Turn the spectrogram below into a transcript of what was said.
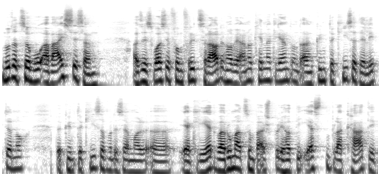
Nur dazu, wo auch Weiße sind. Also das weiß ich vom Fritz Rau, den habe ich auch noch kennengelernt und auch Günter Kieser, der lebt ja noch. Der Günter Kieser hat mir das einmal äh, erklärt, warum er zum Beispiel, er hat die ersten Plakate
